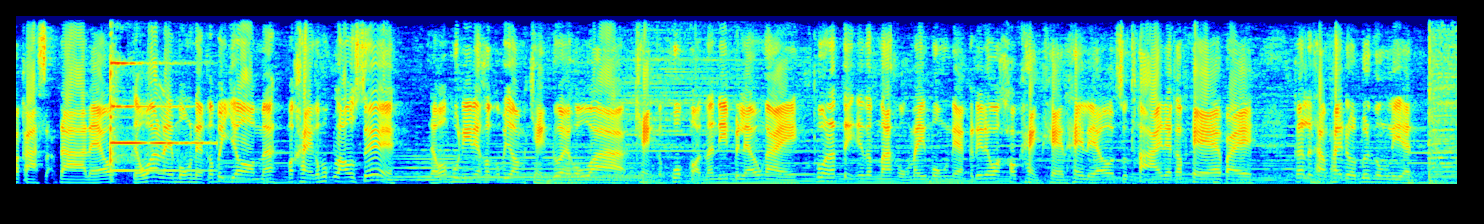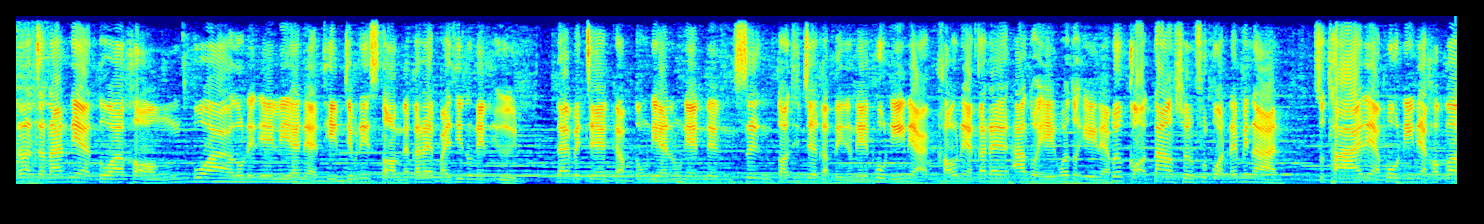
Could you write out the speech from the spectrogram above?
ประกาศสักดาแล้ว แต่ว่าไรมงเนี่ยก็ไม่ยอมนะ มาแข่งกับพวกเราเซ่ แต่ว่าพวกนี้เนี่ยเขาก็ไม่ยอมแข่งด้วยเพราะว่าแข่งกับพวกก่อนหน้านี้ไปแล้วไง พวกนักเตะในตำนานของไรมงเนี่ยก็เรียกได้ว่าเขาแข่งแทนให้แล้ว สุดท้ายเนี่ยก็แพ้ไป ก็เลยทำให้โดนบึ้มโรงเรียนหลังจากนั้นเนี่ยตัวของพวกโรงเรียนเอเรียเนี่ยทีมจิมมี่สตอมเนี่ยก็ได้ไปที่โรงเรียนอื่นได้ไปเจอกับโรงเรียนโรงเรียนหนึ่งซึ่งตอนที่เจอกับเด็กโรงเรียนพวกนี้เนี่ยเขาเนี่ยก็ได้อ้างตัวเองว่าตัวเองเนี่ยเพิ่งก่อตั้งชนฟุตบอลได้ไม่นาน สุดท้ายเนี่ยพวกนี้เนี่ยเขาก็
